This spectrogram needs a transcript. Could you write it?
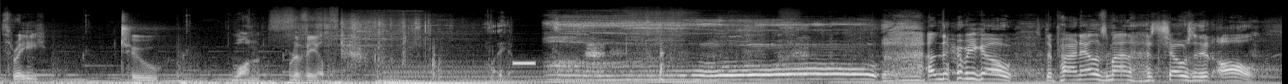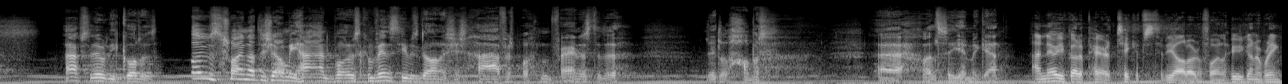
Three, two, one, reveal. and there we go. The Parnells man has chosen it all. Absolutely gutted. I was trying not to show me hand, but I was convinced he was going to just half it. But in fairness to the little hobbit, uh, I'll see him again. And now you've got a pair of tickets to the All Ireland final. Who are you going to bring?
